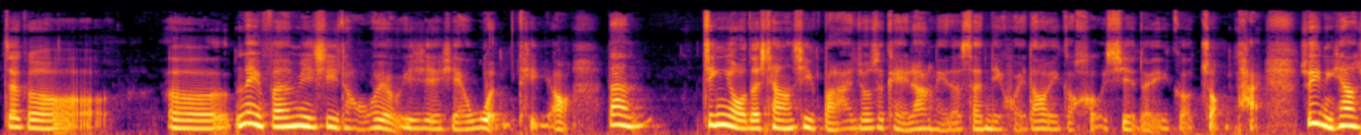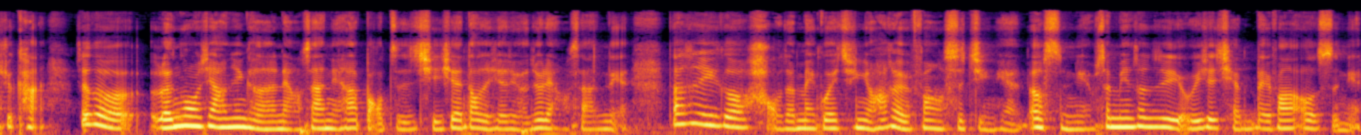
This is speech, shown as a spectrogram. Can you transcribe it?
这个呃内分泌系统会有一些些问题哦。但精油的香气本来就是可以让你的身体回到一个和谐的一个状态，所以你现在去看这个人工香精，可能两三年，它的保质期限到底些可能就两三年，但是一个好的玫瑰精油，它可以放十几年、二十年，身边甚至有一些前辈放了二十年，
